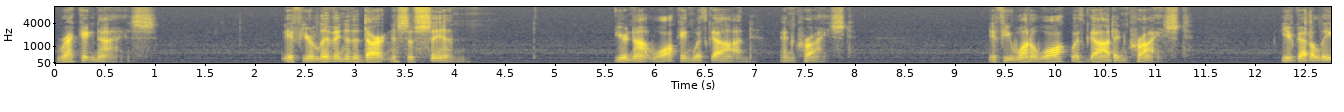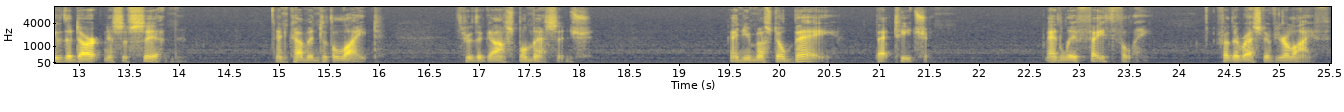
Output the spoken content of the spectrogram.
recognize if you're living in the darkness of sin, you're not walking with God and Christ. If you want to walk with God and Christ, you've got to leave the darkness of sin and come into the light through the gospel message and you must obey that teaching and live faithfully for the rest of your life.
